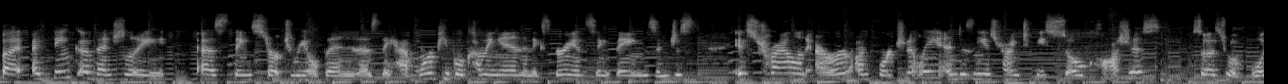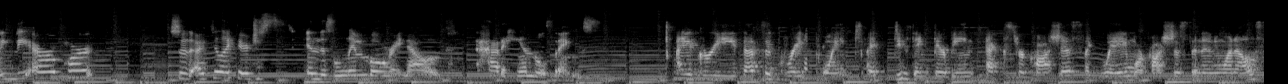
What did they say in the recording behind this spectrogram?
But I think eventually, as things start to reopen and as they have more people coming in and experiencing things, and just it's trial and error, unfortunately, and Disney is trying to be so cautious so as to avoid the error part. So I feel like they're just in this limbo right now of how to handle things. I agree. That's a great point. I do think they're being extra cautious, like way more cautious than anyone else.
